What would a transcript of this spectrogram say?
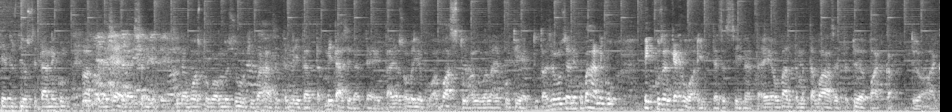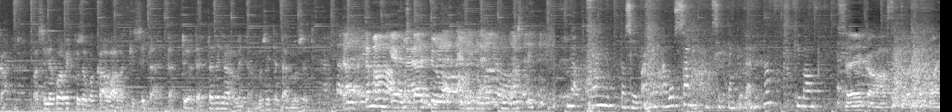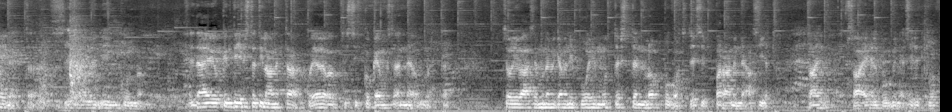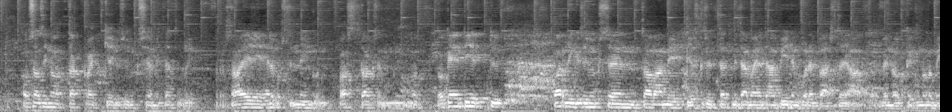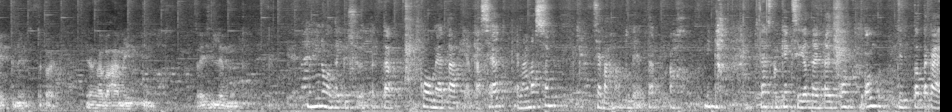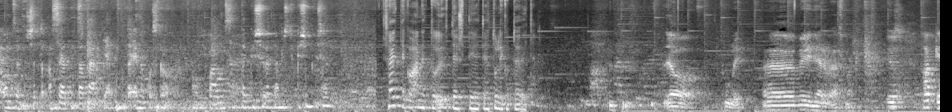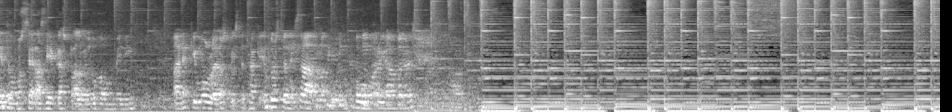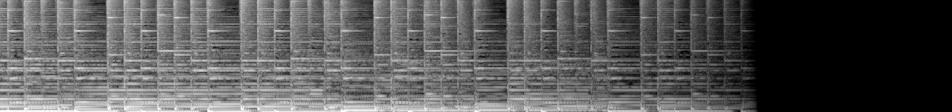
Tietysti jos sitä niin kuin ajattelee CVssä, niin siinä voisi tulla myös julki vähän sitten niitä, että mitä sinä teit. Tai jos oli joku vastuualueella joku tietty. Tai semmoisia niin kuin vähän niin kuin pikkusen kehua itseensä siinä, että ei ole välttämättä vaan se, että työpaikka, työaika. Vaan sinne voi pikkusen vaikka avatakin sitä, että työtehtävinä oli tämmöiset ja tämmöiset. Tämä hakemus täytyy loppuun No on tosi paljon alussa, mutta sitten kyllä ihan kiva. Se eka haastattelu oli pahin, että siellä oli niin kuin, sitä ei oikein tiedä sitä tilannetta, kun ei ole kokemusta ennen ollut. Että se oli vähän semmoinen, mikä meni puihin, mutta sitten loppukohta tietysti parani ne asiat. Tai sai helpommin esille tuo. Osasin ottaa kaikkia kysymyksiä, mitä tuli. Sai helposti niin kuin vastauksen. Okei, okay, tietty parin kysymykseen saa vaan miettiä, jos kysyttää, että mitä mä tehdä viiden vuoden päästä ja en ole oikein kunnolla miettinyt, niin totta kai ihan vähän miettiä, mutta ei silleen muuta. Ja minulta kysyy, että kolme tärkeää asiat elämässä se vähän tuli, että ah, mitä, pitäisikö keksiä jotain, tai on, on, totta kai on sellaiset asiat, mitä on tärkeää, mutta en ole koskaan ollut valmis että kysyä tämmöistä kysymyksiä. Saitteko annettu yhteystietoja, tuliko töitä? Joo, tuli. Öö, Jos hakee tuommoisen asiakaspalveluhommi, niin ainakin mulle, jos pistät hakemusta, niin saa olla huumoria myös.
